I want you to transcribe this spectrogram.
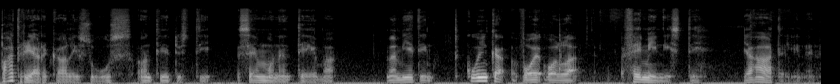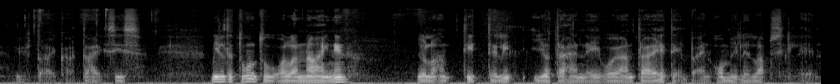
Patriarkaalisuus on tietysti semmoinen teema. Mä mietin, kuinka voi olla feministi ja aatelinen yhtä aikaa. Tai siis miltä tuntuu olla nainen, jolla on titteli, jota hän ei voi antaa eteenpäin omille lapsilleen.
